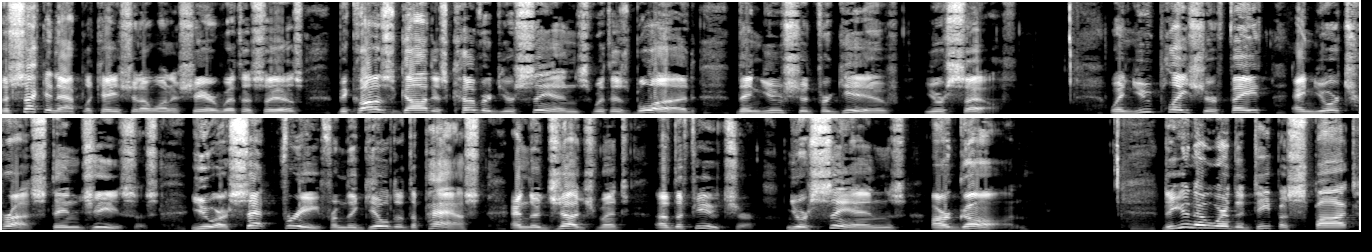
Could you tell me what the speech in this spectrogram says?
The second application I want to share with us is because God has covered your sins with his blood, then you should forgive yourself. When you place your faith and your trust in Jesus, you are set free from the guilt of the past and the judgment of the future. Your sins are gone. Do you know where the deepest spot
